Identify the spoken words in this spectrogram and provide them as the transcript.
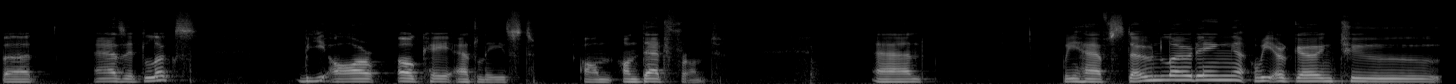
But as it looks, we are okay at least on, on that front. And we have stone loading. We are going to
